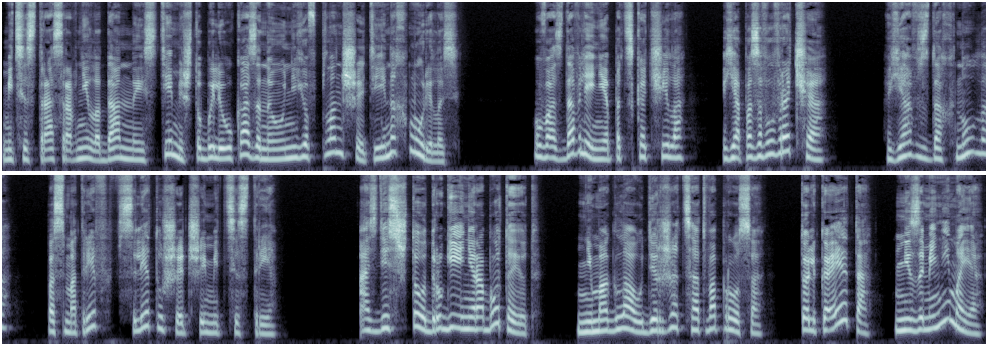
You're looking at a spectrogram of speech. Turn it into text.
Медсестра сравнила данные с теми, что были указаны у нее в планшете, и нахмурилась. «У вас давление подскочило. Я позову врача». Я вздохнула, посмотрев вслед ушедшей медсестре. «А здесь что, другие не работают?» Не могла удержаться от вопроса. «Только это? Незаменимое?»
